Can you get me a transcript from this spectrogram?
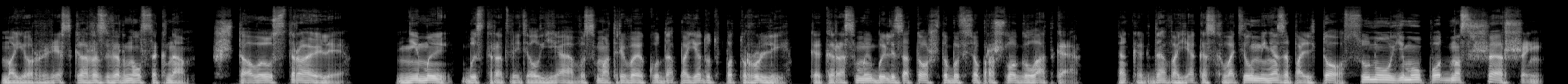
Майор резко развернулся к нам. «Что вы устроили?» «Не мы», — быстро ответил я, высматривая, куда поедут патрули. «Как раз мы были за то, чтобы все прошло гладко. А когда вояка схватил меня за пальто, сунул ему под нос шершень.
